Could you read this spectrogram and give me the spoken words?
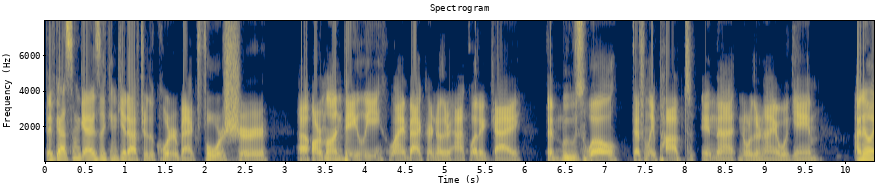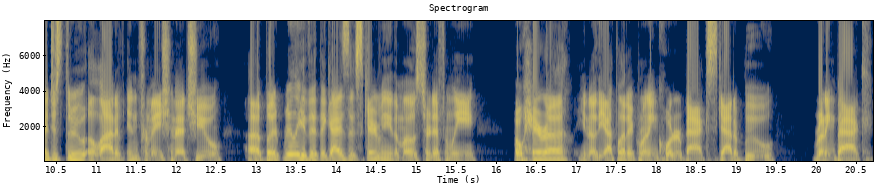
They've got some guys that can get after the quarterback for sure. Uh, Armand Bailey, linebacker, another athletic guy that moves well, definitely popped in that Northern Iowa game. I know I just threw a lot of information at you, uh, but really the, the guys that scared me the most are definitely O'Hara, you know, the athletic running quarterback, Skattebo, running back,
